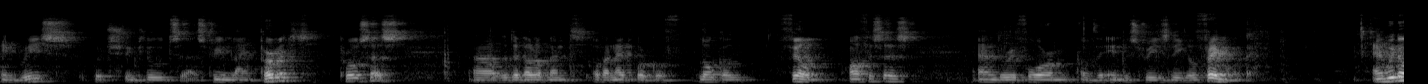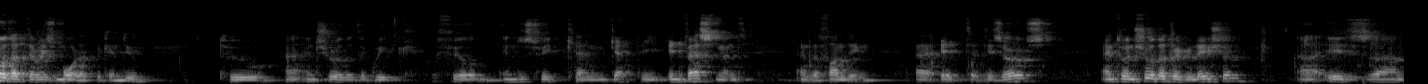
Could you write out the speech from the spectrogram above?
in Greece, which includes a streamlined permit process, uh, the development of a network of local film offices, and the reform of the industry's legal framework. And we know that there is more that we can do to uh, ensure that the Greek film industry can get the investment and the funding uh, it deserves, and to ensure that regulation uh, is um,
